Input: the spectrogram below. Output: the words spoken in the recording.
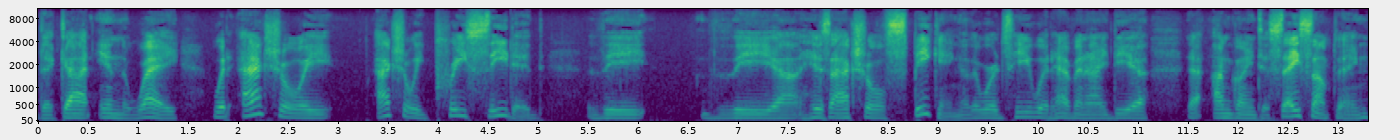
that got in the way, would actually actually preceded the the uh, his actual speaking. In other words, he would have an idea that I'm going to say something,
